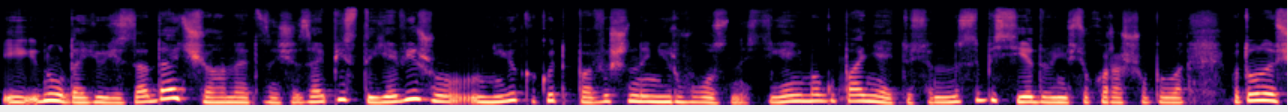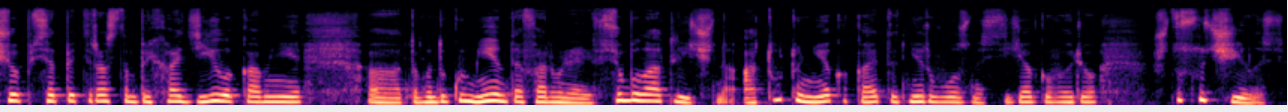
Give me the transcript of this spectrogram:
и, ну, даю ей задачу, она это, значит, записывает, и я вижу у нее какую-то повышенную нервозность. Я не могу понять, то есть она на собеседовании все хорошо было, потом она еще 55 раз там приходила ко мне, а, там и документы оформляли, все было отлично а тут у нее какая-то нервозность. Я говорю, что случилось?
